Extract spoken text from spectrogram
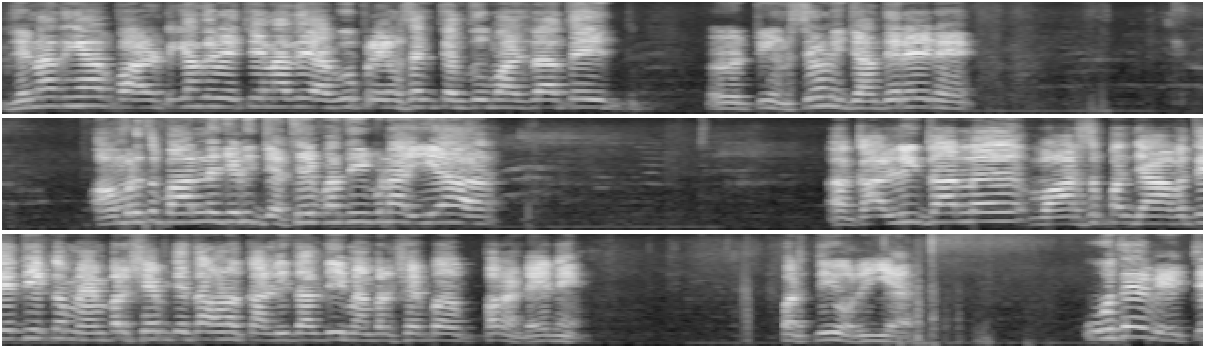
ਜਿਨ੍ਹਾਂ ਦੀਆਂ ਪਾਰਟੀਆਂ ਦੇ ਵਿੱਚ ਇਹਨਾਂ ਦੇ ਆਗੂ ਪ੍ਰੇਮ ਸਿੰਘ ਚੰਦੂ ਮਾਜਰਾ ਤੇ ਢੀਂਡਸੇ ਹੋਣੀ ਜਾਂਦੇ ਰਹੇ ਨੇ। ਅੰਮ੍ਰਿਤਪਾਲ ਨੇ ਜਿਹੜੀ ਜਥੇਬੰਦੀ ਬਣਾਈ ਆ, ਅਕਾਲੀ ਦਲ ਵਾਰਸ ਪੰਜਾਬ ਦੇ ਦੀ ਇੱਕ ਮੈਂਬਰਸ਼ਿਪ, ਜਿੱਦਾਂ ਹੁਣ ਅਕਾਲੀ ਦਲ ਦੀ ਮੈਂਬਰਸ਼ਿਪ ਭਰਨ ਦੇ ਨੇ। ਭਰਤੀ ਹੋ ਰਹੀ ਹੈ। ਉਹਦੇ ਵਿੱਚ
